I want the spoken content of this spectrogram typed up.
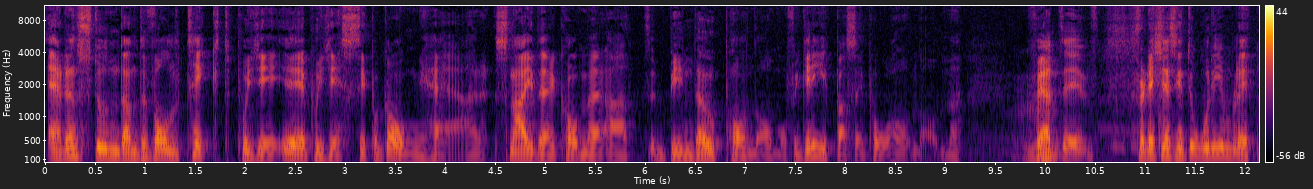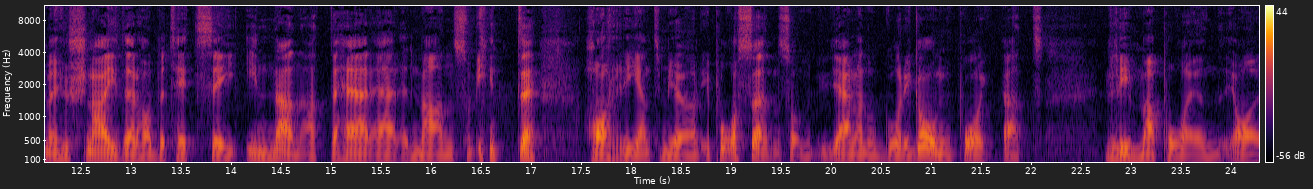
Är det en stundande våldtäkt på, Je- eh, på Jesse på gång här? Snyder kommer att binda upp honom och förgripa sig på honom. För, att, eh, för det känns inte orimligt med hur Schneider har betett sig innan att det här är en man som inte har rent mjöl i påsen som gärna nog går igång på att limma på en, ja,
